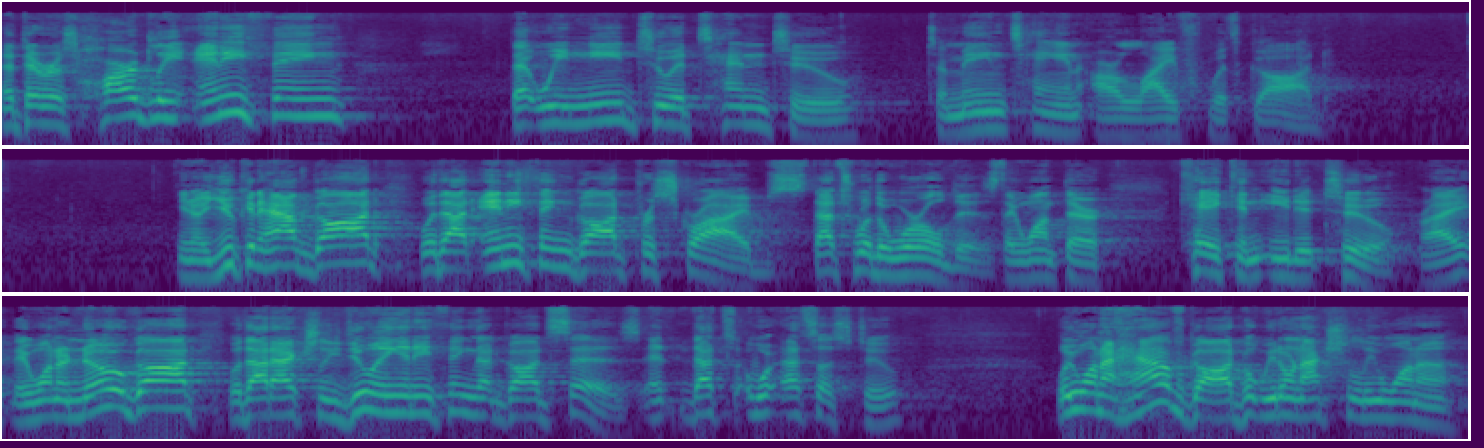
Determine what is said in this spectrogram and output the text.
that there is hardly anything that we need to attend to to maintain our life with God. You know, you can have God without anything God prescribes. That's where the world is. They want their cake and eat it too, right? They want to know God without actually doing anything that God says. And that's, that's us too. We want to have God, but we don't actually want to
